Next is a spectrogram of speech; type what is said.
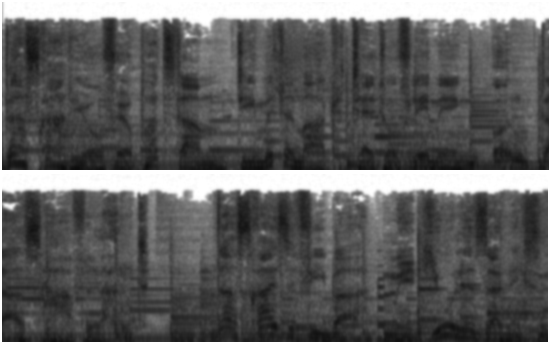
Das Radio für Potsdam, die Mittelmark, Teltow-Fleming und das Havelland. Das Reisefieber mit Jule Sönnigsen.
